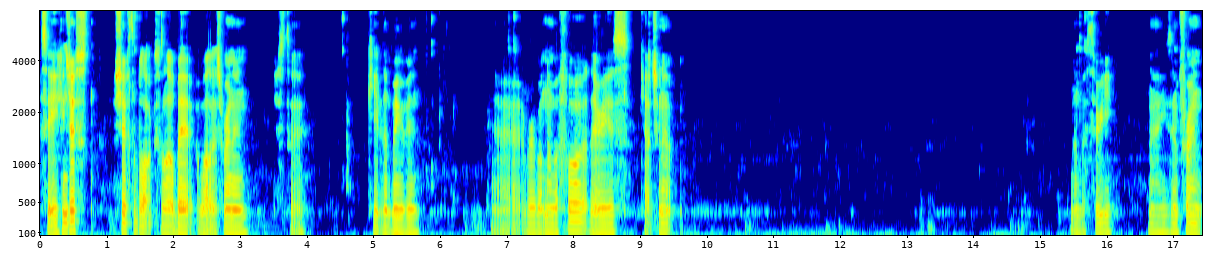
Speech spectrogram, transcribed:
So you can just shift the blocks a little bit while it's running, just to keep them moving. Uh, robot number four, there he is, catching up. number three. Now he's in front.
